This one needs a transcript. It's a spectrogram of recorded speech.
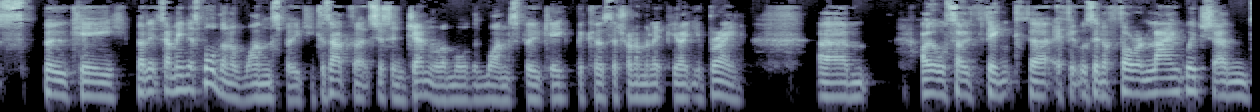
spooky, but it's, I mean, it's more than a one spooky because adverts just in general are more than one spooky because they're trying to manipulate your brain. Um, I also think that if it was in a foreign language and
